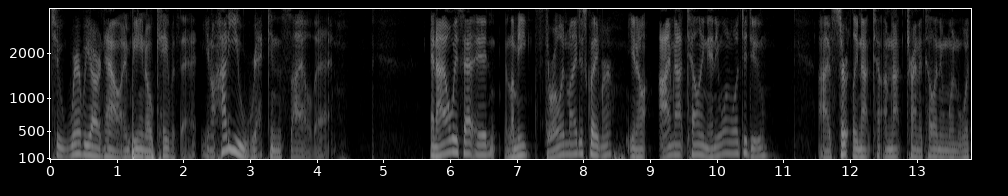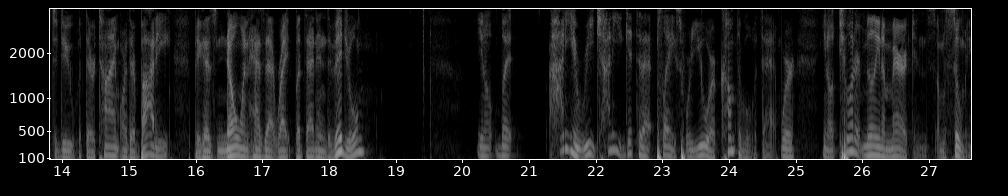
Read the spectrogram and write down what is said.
to where we are now and being okay with that. You know, how do you reconcile that? And I always said, and let me throw in my disclaimer. You know, I'm not telling anyone what to do. I'm certainly not. T- I'm not trying to tell anyone what to do with their time or their body because no one has that right but that individual. You know, but how do you reach how do you get to that place where you are comfortable with that where you know 200 million americans i'm assuming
